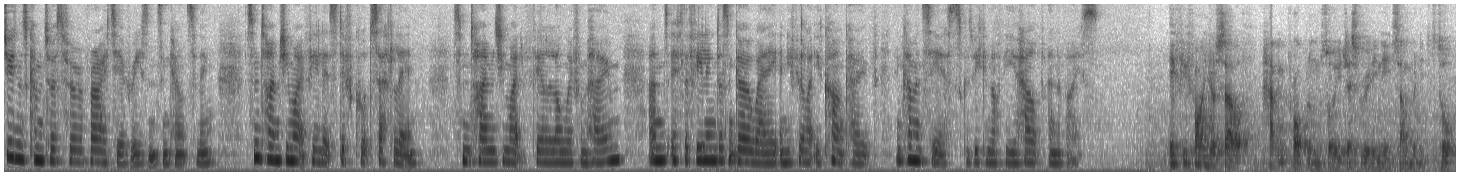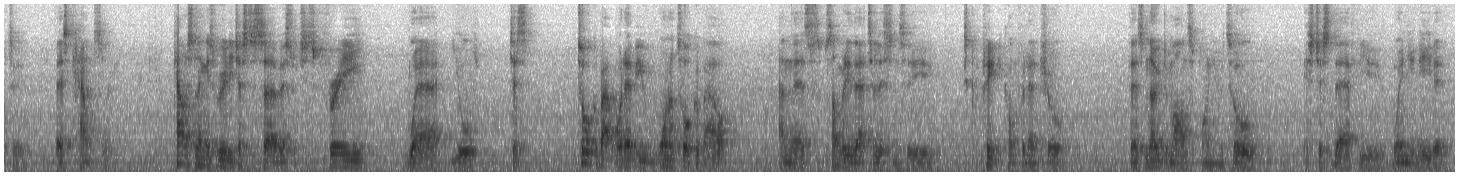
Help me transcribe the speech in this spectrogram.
Students come to us for a variety of reasons in counselling. Sometimes you might feel it's difficult to settle in. Sometimes you might feel a long way from home, and if the feeling doesn't go away and you feel like you can't cope, then come and see us because we can offer you help and advice. If you find yourself having problems or you just really need somebody to talk to, there's counselling. Counselling is really just a service which is free, where you'll just talk about whatever you want to talk about, and there's somebody there to listen to you. It's completely confidential. There's no demands upon you at all. It's just there for you when you need it.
